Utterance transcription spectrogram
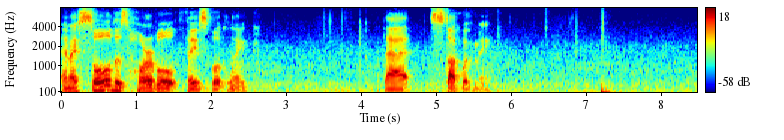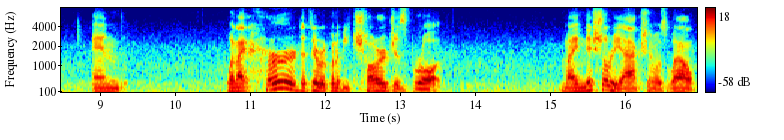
And I saw this horrible Facebook link that stuck with me. And when I heard that there were going to be charges brought, my initial reaction was, well,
